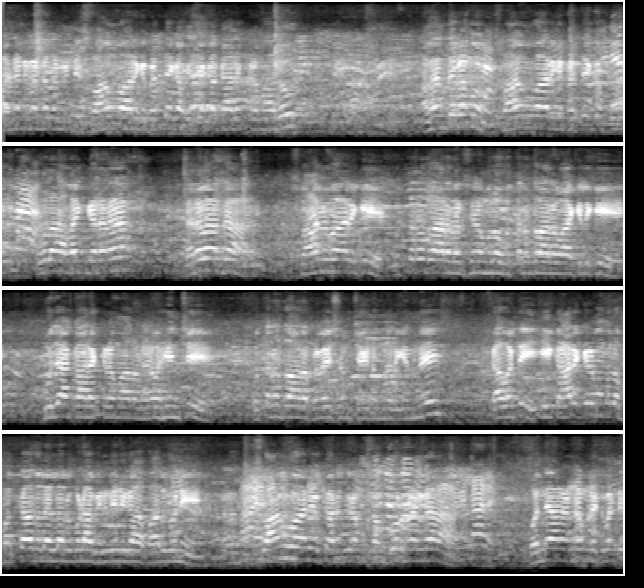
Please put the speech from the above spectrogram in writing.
పన్నెండు గంటల నుండి స్వామివారికి ప్రత్యేక అభిషేక కార్యక్రమాలు. అనంతరము స్వామివారికి ప్రత్యేక పూల అలంకరణ. తర్వాత స్వామివారికి ఉత్తర ద్వార దర్శనంలో ఉత్తర ద్వార వాకిలికి పూజా కార్యక్రమాలు నిర్వహించి ఉత్తర ద్వార ప్రవేశం చేయడం జరిగింది. కాబట్టి ఈ కార్యక్రమంలో భక్తాదులెల్లరూ కూడా విరివిరిగా పాల్గొని స్వామివారి యొక్క అనుగ్రహం సంపూర్ణంగా పొందానడంలో ఎటువంటి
